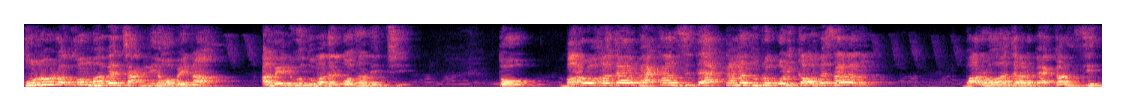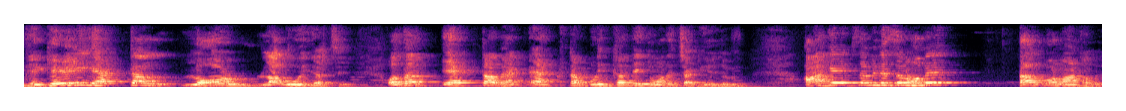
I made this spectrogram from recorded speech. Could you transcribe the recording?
কোনো রকম ভাবে চাকরি হবে না। আমি এটুকু তোমাদের কথা দিচ্ছি। তো বারো হাজার ভ্যাকান্সিতে একটা না দুটো পরীক্ষা হবে, স্যার। বারো হাজার ভ্যাকান্সি থেকেই একটা ল লাগু হয়ে যাচ্ছে। অর্থাৎ একটা একটা পরীক্ষাতেই তোমাদের চাকরি হয়ে যাবে। আগে এক্সামিনেশন হবে, তারপর মাঠ হবে।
